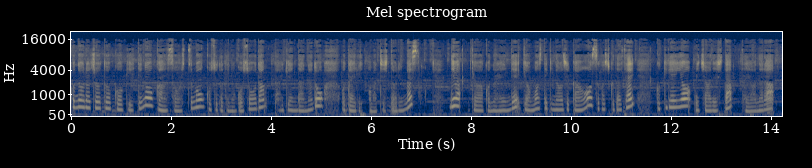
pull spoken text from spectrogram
このラジオトークを聞いての感想、質問、子育てのご相談、体験談などお便りお待ちしております。では今日はこの辺で今日も素敵なお時間をお過ごしください。ごきげんよう、みちおでした。さようなら。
